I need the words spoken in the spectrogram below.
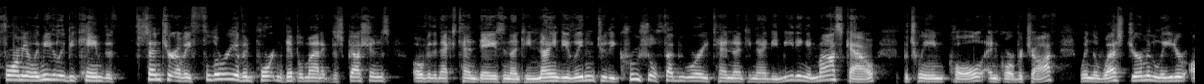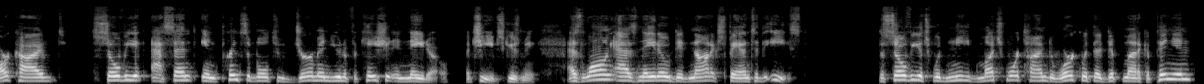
formula immediately became the center of a flurry of important diplomatic discussions over the next 10 days in 1990, leading to the crucial February 10, 1990 meeting in Moscow between Kohl and Gorbachev, when the West German leader archived Soviet assent in principle to German unification in NATO achieved, excuse me, as long as NATO did not expand to the east. The Soviets would need much more time to work with their diplomatic opinion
